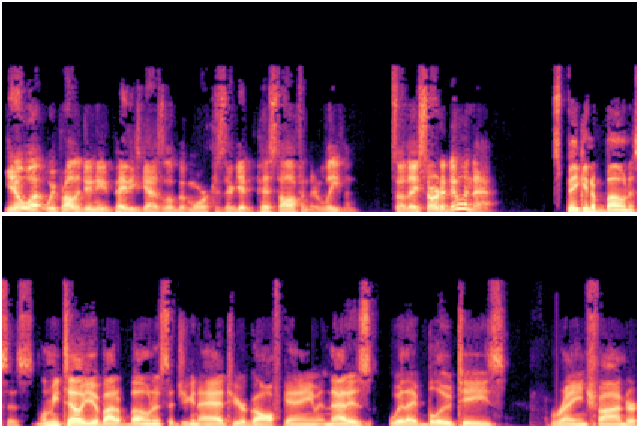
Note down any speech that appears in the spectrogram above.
you know what, we probably do need to pay these guys a little bit more because they're getting pissed off and they're leaving. So they started doing that. speaking of bonuses, let me tell you about a bonus that you can add to your golf game, and that is with a Blue Tees rangefinder.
